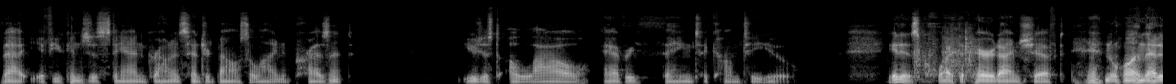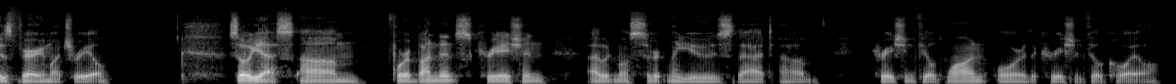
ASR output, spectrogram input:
that if you can just stand grounded, centered, balanced, aligned, and present, you just allow everything to come to you. It is quite the paradigm shift and one that is very much real. So, yes, um, for abundance, creation, I would most certainly use that um, creation field one or the creation field coil.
